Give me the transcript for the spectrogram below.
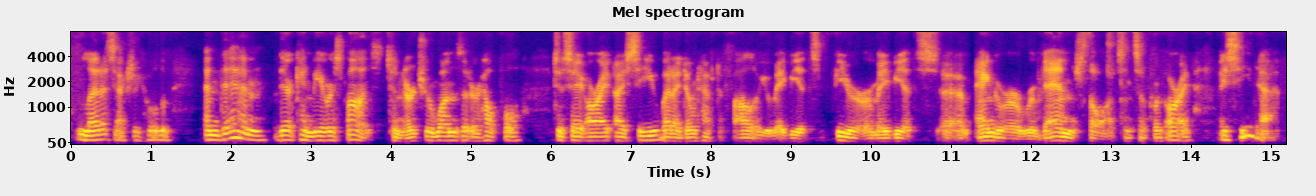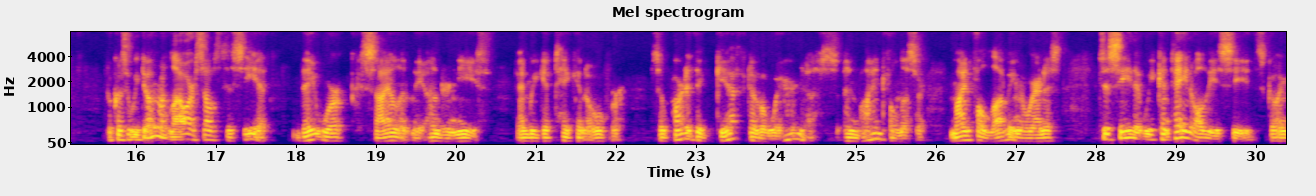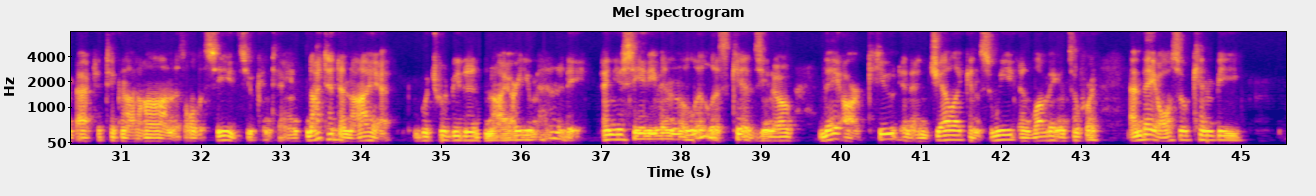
Let us actually hold them and then there can be a response to nurture ones that are helpful, to say, all right, I see you, but I don't have to follow you. Maybe it's fear, or maybe it's uh, anger or revenge thoughts and so forth. All right, I see that. Because we don't allow ourselves to see it, they work silently underneath and we get taken over. So, part of the gift of awareness and mindfulness, or mindful loving awareness, to see that we contain all these seeds, going back to Thich Nhat Hanh as all the seeds you contain, not to deny it, which would be to deny our humanity. And you see it even in the littlest kids, you know, they are cute and angelic and sweet and loving and so forth. And they also can be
